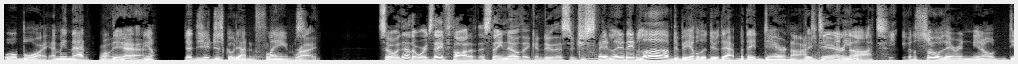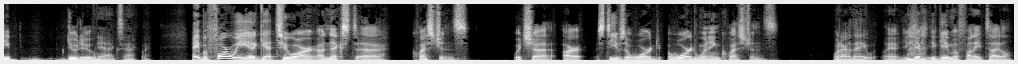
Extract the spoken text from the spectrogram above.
Oh boy, I mean that. Well, then, yeah. you know, you just go down in flames. Right. So, in other words, they've thought of this. They know they can do this. They're just They they they'd love to be able to do that, but they dare not. They dare even- not. Even so, they're in you know deep doo doo. Yeah, exactly. Hey, before we uh, get to our uh, next uh, questions, which uh, are Steve's award award winning questions, what are they? Uh, You gave you gave him a funny title.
